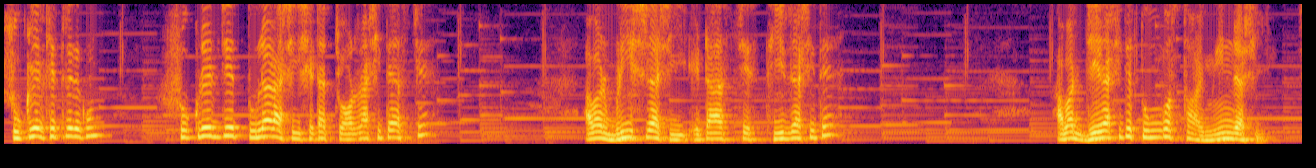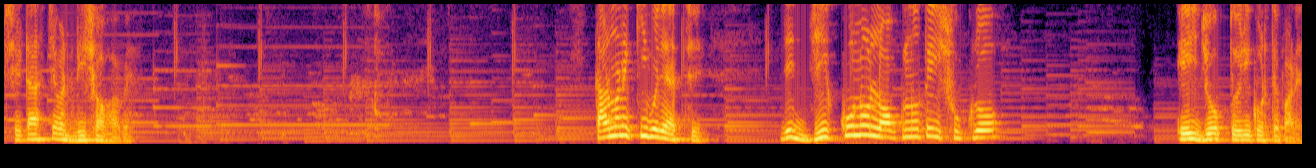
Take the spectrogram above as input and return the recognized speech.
শুক্রের ক্ষেত্রে দেখুন, শুক্রের যে তুলা রাশি, সেটা চর রাশিতে আসছে, আবার বৃষ রাশি, এটা আসছে স্থির রাশিতে, আবার যে রাশিতে তুঙ্গস্থ হয়, মীন রাশি, সেটা আসছে আবার দ্বিস্বভাবে তার মানে কি বোঝা যাচ্ছে? যে যে কোনো লগ্নতেই শুক্র এই যোগ তৈরি করতে পারে।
